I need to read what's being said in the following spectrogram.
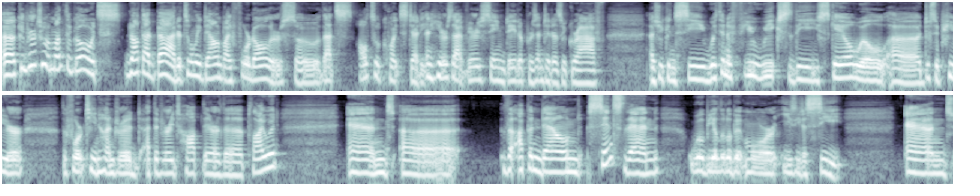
uh, compared to a month ago, it's not that bad. It's only down by four dollars, so that's also quite steady. And here's that very same data presented as a graph. As you can see, within a few weeks, the scale will uh, disappear the 1400 at the very top there, the plywood. And uh, the up and down since then will be a little bit more easy to see. And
